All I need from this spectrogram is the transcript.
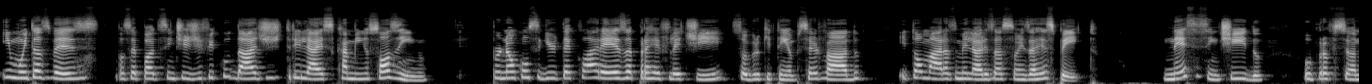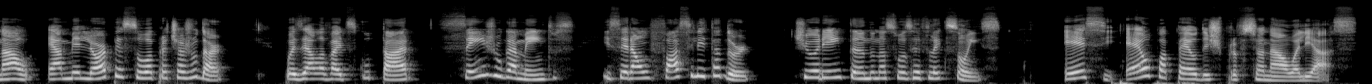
e muitas vezes você pode sentir dificuldade de trilhar esse caminho sozinho, por não conseguir ter clareza para refletir sobre o que tem observado e tomar as melhores ações a respeito. Nesse sentido, o profissional é a melhor pessoa para te ajudar, pois ela vai te escutar sem julgamentos e será um facilitador, te orientando nas suas reflexões. Esse é o papel deste profissional, aliás.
